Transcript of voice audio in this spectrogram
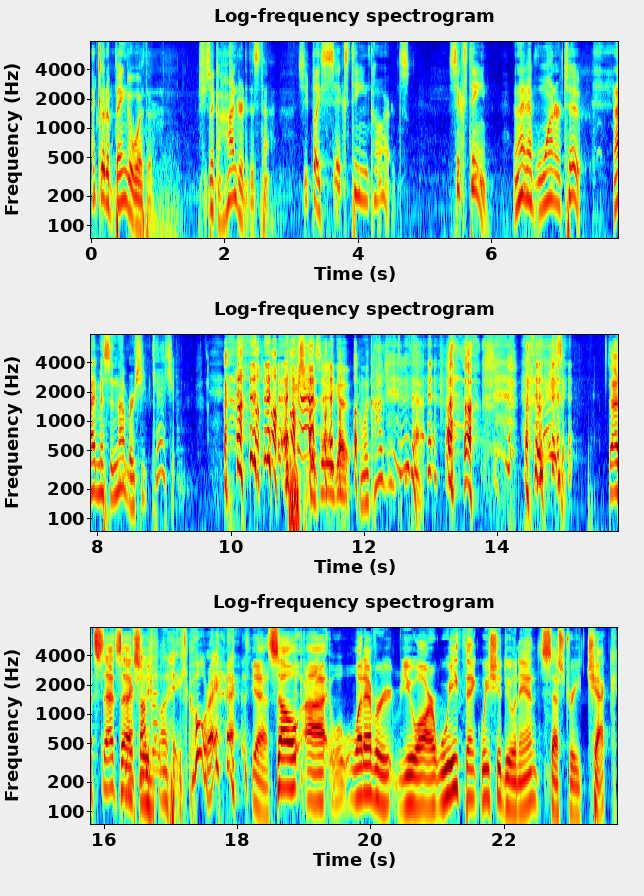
I'd go to bingo with her. She's like 100 at this time. She'd play 16 cards, 16, and I'd have one or two, and I'd miss a number. She'd catch it. she goes, "There you go." I'm like, "How'd you do that?" That's amazing. that's that's actually funny. It's cool, right? Yeah. So uh, whatever you are, we think we should do an ancestry check.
